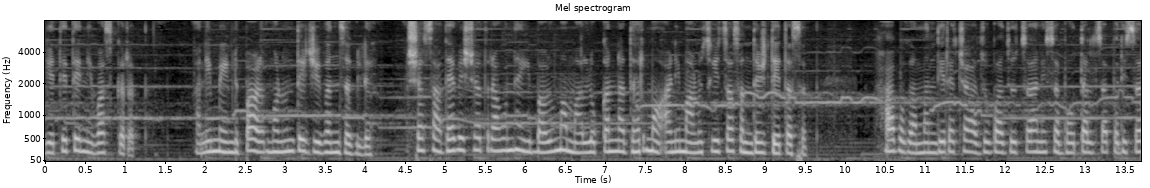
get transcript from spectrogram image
येथे ते निवास करत आणि मेंढपाळ म्हणून ते जीवन जगले. अशा साध्या वेशात राहूनही बाळूमामा लोकांना धर्म आणि माणुसकीचा संदेश देत असत. हा बघा मंदिराच्या आजूबाजूचा आणि सभोवतालचा परिसर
